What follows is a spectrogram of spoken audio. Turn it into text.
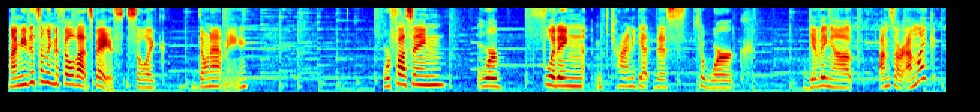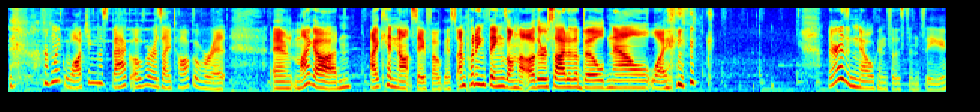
I needed something to fill that space, so like, don't at me. We're fussing, we're flitting, trying to get this to work, giving up. I'm sorry, I'm like, I'm like watching this back over as I talk over it, and my god, I cannot stay focused. I'm putting things on the other side of the build now, like, there is no consistency.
